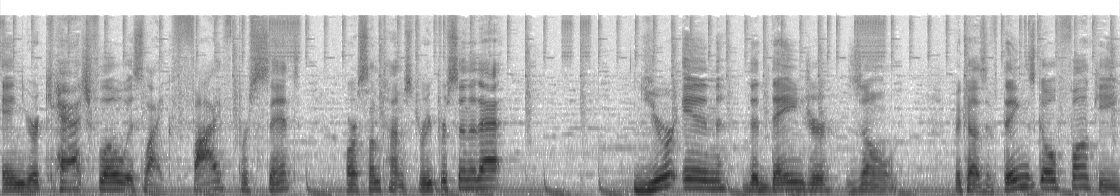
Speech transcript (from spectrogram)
and your cash flow is like 5% or sometimes 3% of that, you're in the danger zone because if things go funky,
